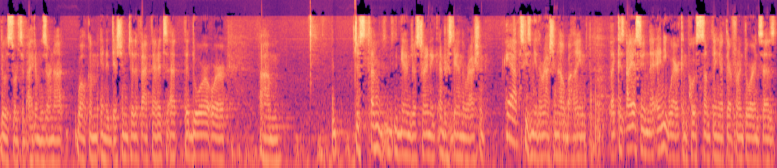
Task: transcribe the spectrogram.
those sorts of items are not welcome in addition to the fact that it's at the door or um, Just, I'm, again, just trying to understand the ration, Yeah. excuse me, the rationale behind, like, because I assume that anywhere can post something at their front door and says,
